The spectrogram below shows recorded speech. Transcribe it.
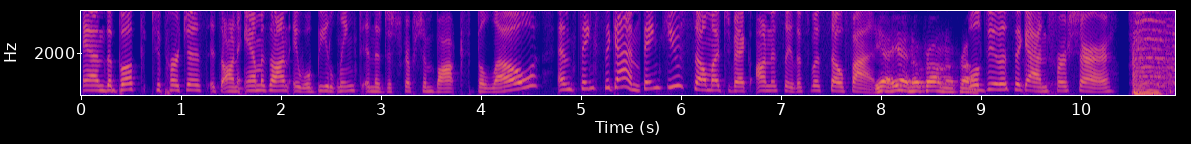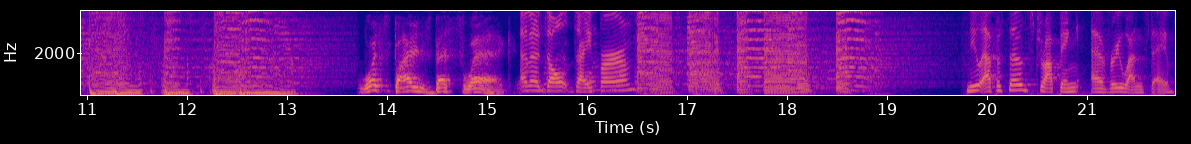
And the book to purchase, it's on Amazon. It will be linked in the description box below. And thanks again. Thank you so much, Vic. Honestly, this was so fun. Yeah, yeah, no problem, no problem. We'll do this again for sure. What's Biden's best swag? An adult diaper. New episodes dropping every Wednesday.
